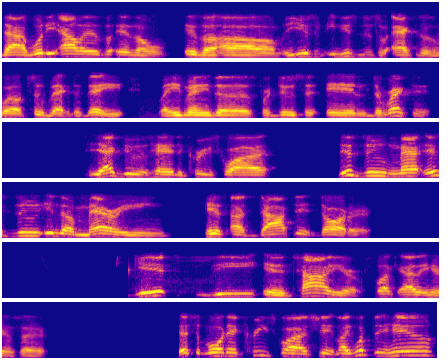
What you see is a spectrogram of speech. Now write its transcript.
Now Woody Allen is is a is a um he used to, he used to do some acting as well too back in the day, but he mainly does produce it and direct it. That dude is head of the Creep Squad. This dude mar- this dude ended up marrying his adopted daughter. Get the entire fuck out of here, sir. That's some more of that Creep Squad shit. Like what the hell?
